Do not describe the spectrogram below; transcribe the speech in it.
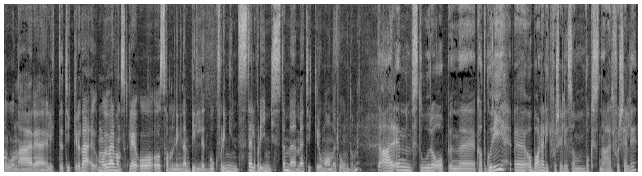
noen er litt tykkere. Det må jo være vanskelig å, sammenligne en billedbok for de minste eller for de yngste med, med tykke romaner for ungdommer? Det er en stor og åpen eh, kategori, eh, og barn er like forskjellige som voksne er forskjellige.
